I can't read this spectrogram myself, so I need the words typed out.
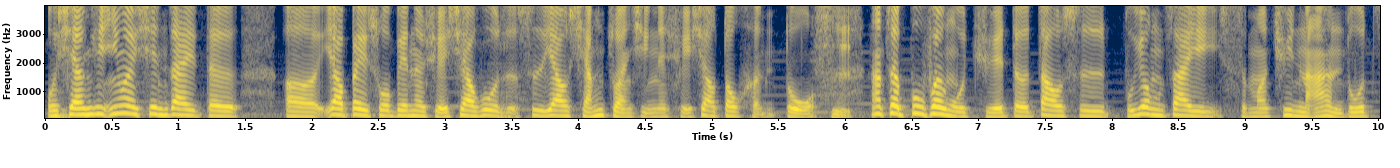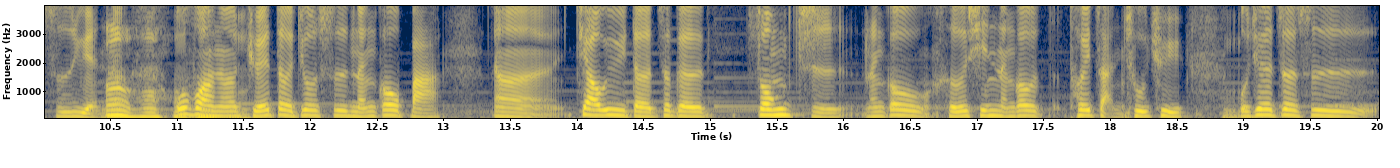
我相信，因为现在的呃要被缩编的学校，或者是要想转型的学校都很多。是，那这部分我觉得倒是不用再什么去拿很多资源了。嗯、我反而觉得就是能够把呃教育的这个宗旨能够核心能够推展出去，嗯、我觉得这是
